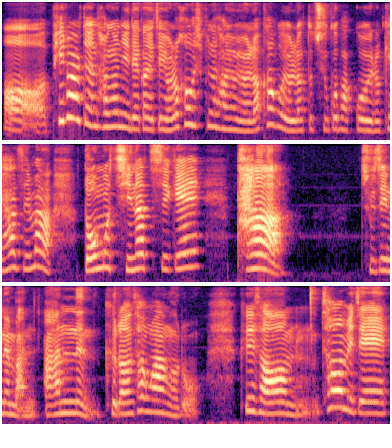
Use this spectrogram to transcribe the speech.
어, 필요할 때는 당연히 내가 이제 연락하고 싶은 데 당연히 연락하고 연락도 주고받고 이렇게 하지만 너무 지나치게 다 주지는 만- 않는 그런 상황으로. 그래서 음, 처음 이제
